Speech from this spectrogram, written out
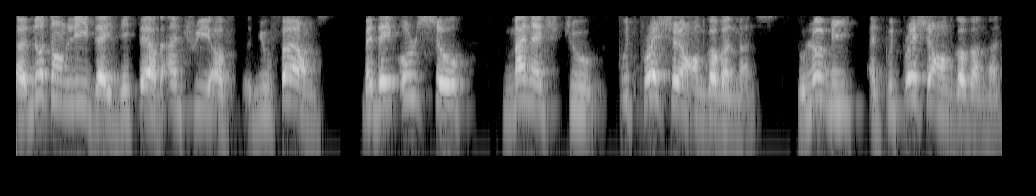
uh, not only they deterred entry of new firms, but they also managed to put pressure on governments, to lobby and put pressure on government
